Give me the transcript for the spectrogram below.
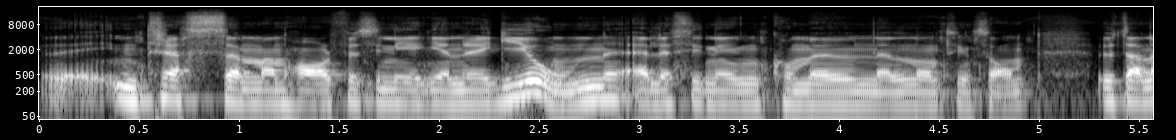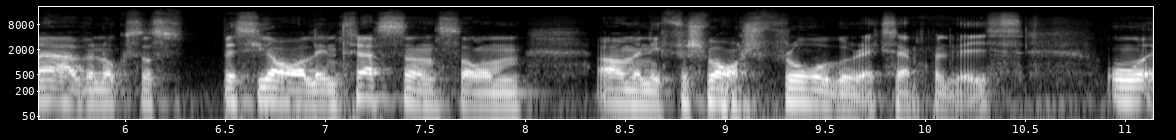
Eh, intressen man har för sin egen region eller sin egen kommun eller någonting sånt. Utan även också specialintressen som ja, men i försvarsfrågor exempelvis. Och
